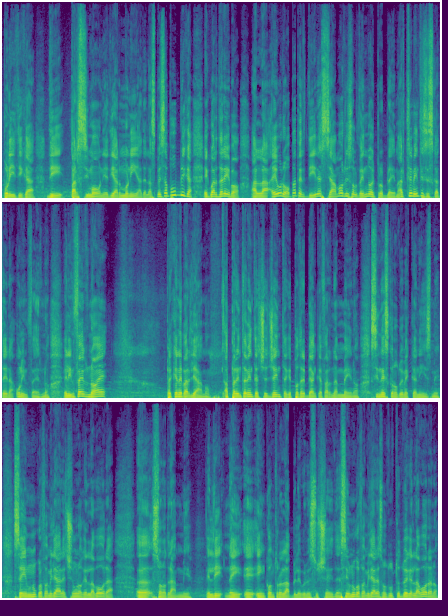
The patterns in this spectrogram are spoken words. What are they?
politica di parsimonia e di armonia della spesa pubblica e guarderemo all'Europa per dire stiamo risolvendo il problema, altrimenti si scatena un inferno e l'inferno è perché ne parliamo? Apparentemente c'è gente che potrebbe anche farne a meno, si innescono due meccanismi, se in un nucleo familiare c'è uno che lavora eh, sono drammi. E lì è incontrollabile quello che succede, se in un nucleo familiare sono tutti e due che lavorano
